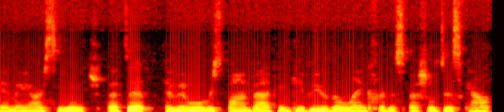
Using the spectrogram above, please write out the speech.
M A R C H. That's it. And then we'll respond back and give you the link for the special discount.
